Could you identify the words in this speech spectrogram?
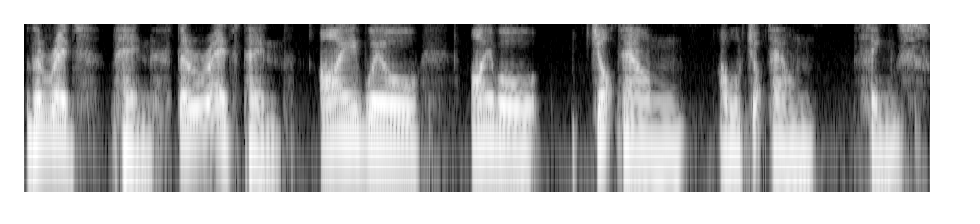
the red pen, the red pen. I will, I will jot down, I will jot down things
